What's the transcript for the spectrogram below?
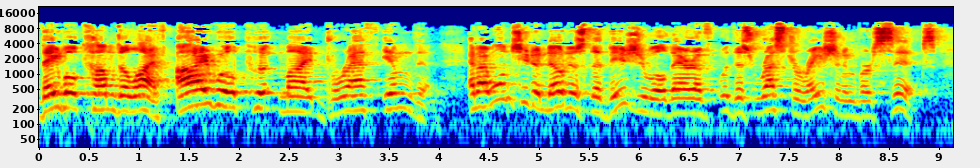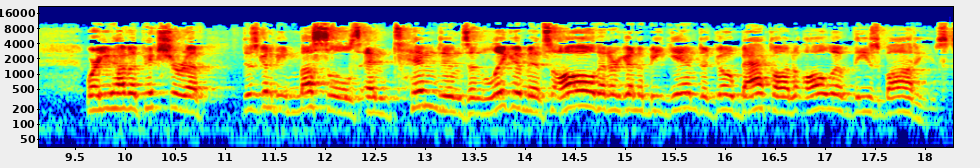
they will come to life. I will put my breath in them. And I want you to notice the visual there of this restoration in verse 6, where you have a picture of there's going to be muscles and tendons and ligaments, all that are going to begin to go back on all of these bodies.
